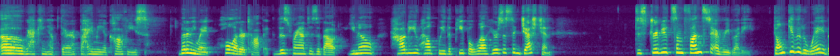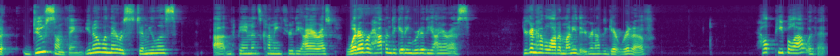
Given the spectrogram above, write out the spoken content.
oh racking up their buy me a coffees but anyway whole other topic. This rant is about you know how do you help we the people? Well here's a suggestion. Distribute some funds to everybody. Don't give it away but do something. You know when there was stimulus uh, payments coming through the irs whatever happened to getting rid of the irs you're going to have a lot of money that you're going to have to get rid of. Help people out with it.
